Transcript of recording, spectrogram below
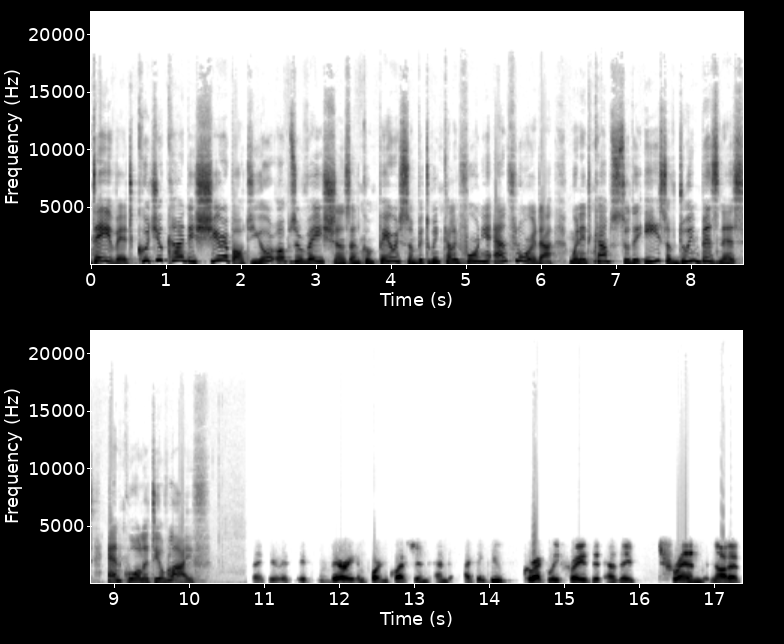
David, could you kindly share about your observations? And comparison between California and Florida when it comes to the ease of doing business and quality of life? Thank you. It's, it's a very important question, and I think you correctly phrased it as a trend, not a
